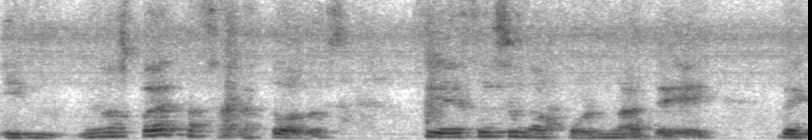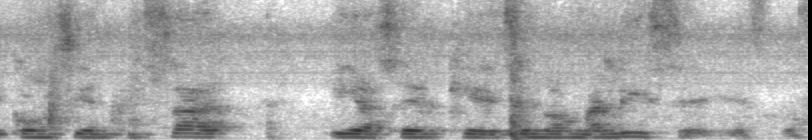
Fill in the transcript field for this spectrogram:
y nos puede pasar a todos. Sí, esa es una forma de, de concientizar y hacer que se normalice esto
